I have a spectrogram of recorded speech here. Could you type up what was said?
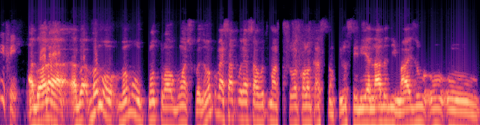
Enfim. Agora, agora vamos, vamos pontuar algumas coisas. Vamos começar por essa última sua colocação, que não seria nada demais o, o, o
